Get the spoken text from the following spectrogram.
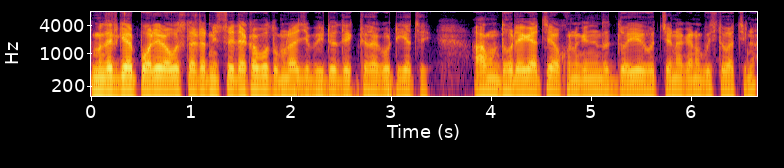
তোমাদেরকে আর পরের অবস্থাটা নিশ্চয়ই দেখাবো। তোমরা যে ভিডিও দেখতে থাকো, ঠিক আছে? আগুন ধরে গেছে ওখানে কিন্তু দইয়ে হচ্ছে না, কেন বুঝতে পারছি না?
